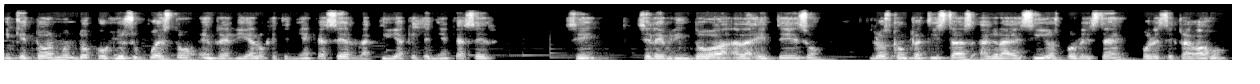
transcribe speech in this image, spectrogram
en que todo el mundo cogió su puesto, en realidad lo que tenía que hacer, la actividad que tenía que hacer. ¿sí? Se le brindó a, la gente eso, los contratistas agradecidos por este, por este trabajo,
